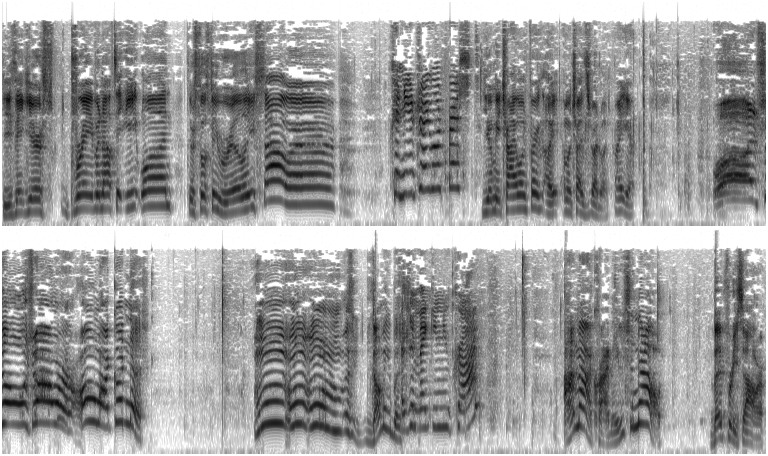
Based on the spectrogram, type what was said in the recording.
Do you think you're brave enough to eat one? They're supposed to be really sour. Can you try one first? You want me to try one first? All right, I'm gonna try this red one right here. Whoa, it's so sour! Oh my goodness! Mmm, mmm, mmm. It's gummy, but Is it making you cry? I'm not a crybaby, so no. But it's pretty sour.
